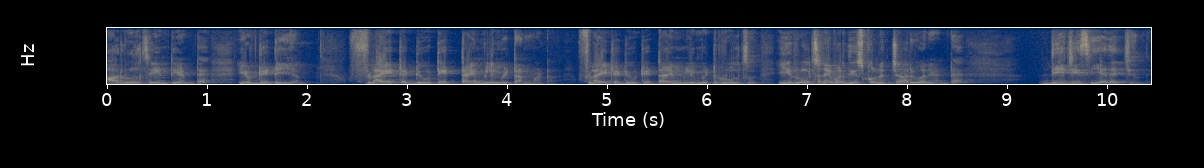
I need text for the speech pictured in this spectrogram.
ఆ రూల్స్ ఏంటి అంటే FDTL. Flight duty time limit అనమాట flight duty time limit rules. ఈ రూల్స్ని ఎవరు తీసుకొని వచ్చారు అని అంటే డీజీసీఏ తెచ్చింది.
